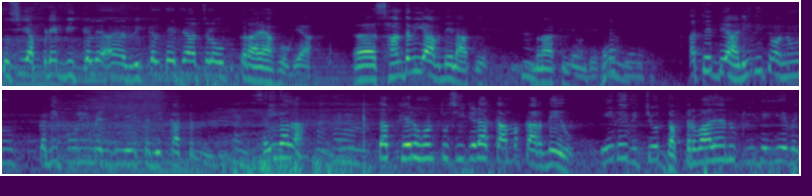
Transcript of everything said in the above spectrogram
ਤੁਸੀਂ ਆਪਣੇ ਵਹੀਕਲ ਵਹੀਕਲ ਤੇ ਤਾਂ ਚਲੋ ਕਿਰਾਇਆ ਹੋ ਗਿਆ। ਸੰਦ ਵੀ ਆਪਦੇ ਲਾ ਕੇ ਬਣਾ ਕੇ ਲਿਆਉਂਦੇ ਹੈਨਾ ਅਤੇ ਦਿਹਾੜੀ ਵੀ ਤੁਹਾਨੂੰ ਕਦੀ ਪੂਰੀ ਮਿਲਦੀ ਹੈ ਕਦੀ ਘੱਟ ਮਿਲਦੀ ਹੈ ਸਹੀ ਗੱਲ ਆ? ਤਾਂ ਫਿਰ ਹੁਣ ਤੁਸੀਂ ਜਿਹੜਾ ਕੰਮ ਕਰਦੇ ਹੋ ਇਹਦੇ ਵਿੱਚੋਂ ਦਫ਼ਤਰ ਵਾਲਿਆਂ ਨੂੰ ਕੀ ਦਈਏ ਬਈ?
